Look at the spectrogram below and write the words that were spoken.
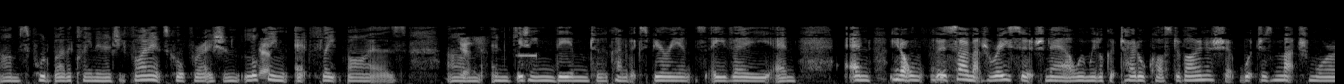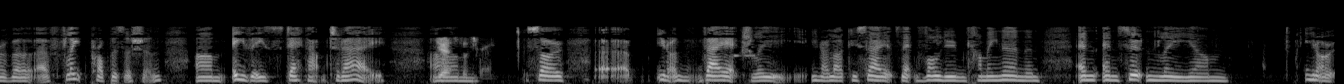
um, supported by the Clean Energy Finance Corporation looking at fleet buyers um, Yes. and getting them to kind of experience EV and and you know there's so much research now when we look at total cost of ownership which is much more of a, a fleet proposition um, EVs stack up today Yes, um, that's right. so, uh, you know, they actually, you know, like you say, it's that volume coming in and, and, and certainly, um, you know,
